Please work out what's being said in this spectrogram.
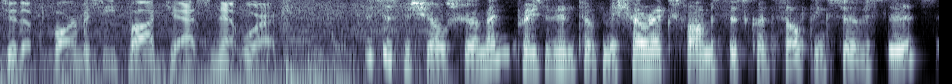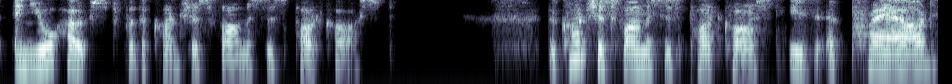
to the Pharmacy Podcast Network. This is Michelle Sherman, President of MishRx Pharmacist Consulting Services, and your host for the Conscious Pharmacist Podcast. The Conscious Pharmacist Podcast is a proud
